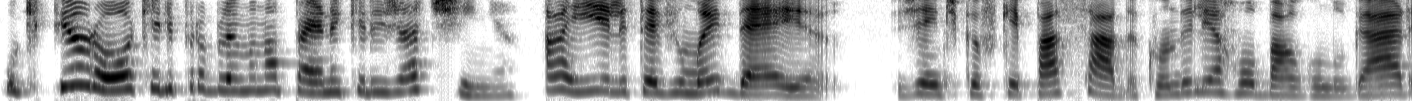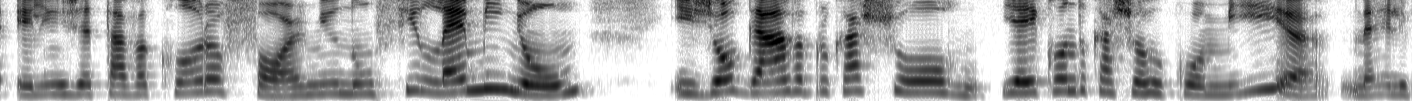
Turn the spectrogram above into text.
o que piorou aquele problema na perna que ele já tinha. Aí ele teve uma ideia. Gente, que eu fiquei passada. Quando ele ia roubar algum lugar, ele injetava clorofórmio num filé mignon e jogava pro cachorro. E aí, quando o cachorro comia, né, ele,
